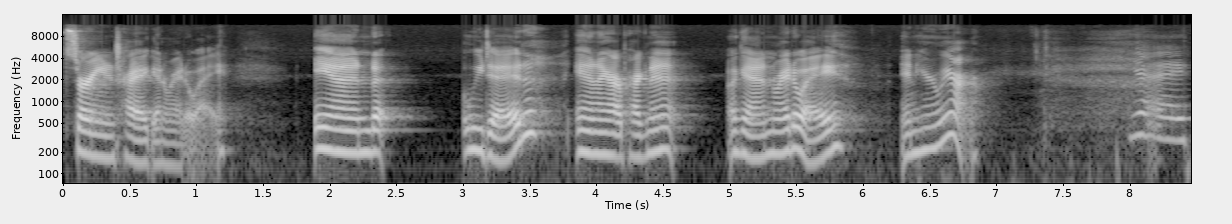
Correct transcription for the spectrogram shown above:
starting to try again right away. And we did. And I got pregnant again right away. And here we are. Yay.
